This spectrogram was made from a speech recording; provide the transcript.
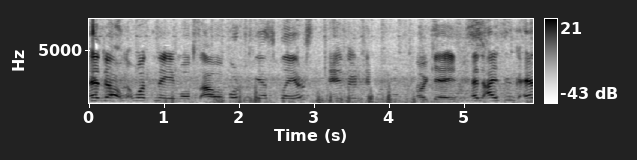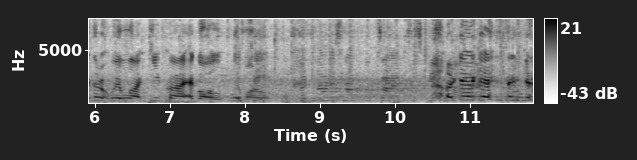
And uh, what name of our Portuguese players? Eder and Okay, and I think Eder will uh, kick uh, a goal We'll tomorrow. see. But now is not the time to speak Okay, okay, thank you.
